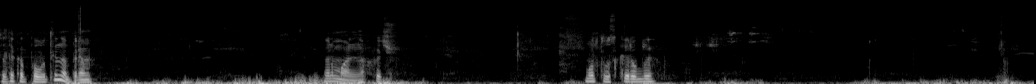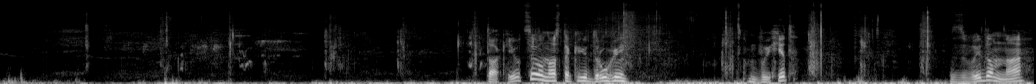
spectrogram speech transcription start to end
Це така павутина прям. Нормально, хоч. Мотузки роби. Так, і оце у нас такий другий вихід з видом на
